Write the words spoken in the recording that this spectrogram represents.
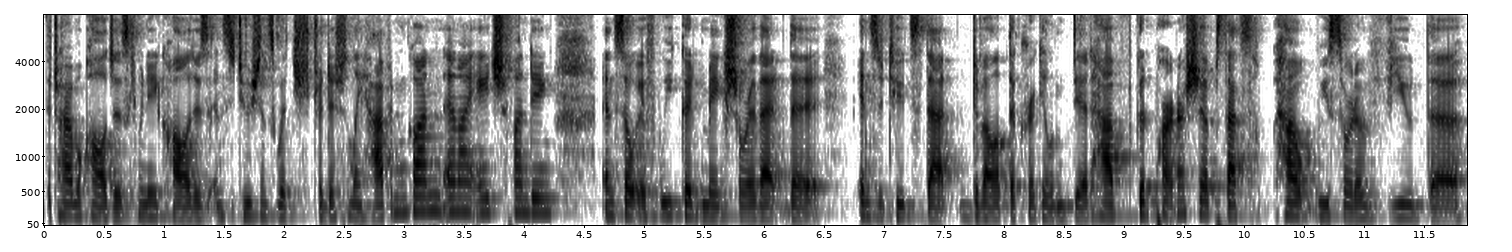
the tribal colleges, community colleges, institutions which traditionally haven't gotten NIH funding. And so if we could make sure that the institutes that develop the curriculum did have good partnerships, that's how we sort of viewed the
